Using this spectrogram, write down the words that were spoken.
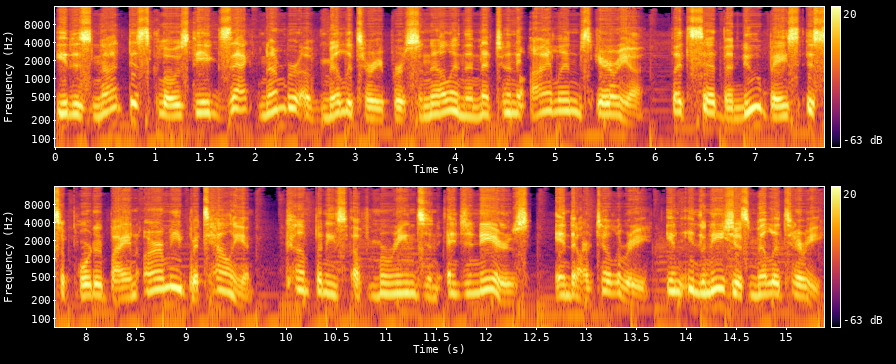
It is not disclosed the exact number of military personnel in the Natuna Islands area, but said the new base is supported by an army battalion companies of Marines and engineers, and artillery. In Indonesia's military,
